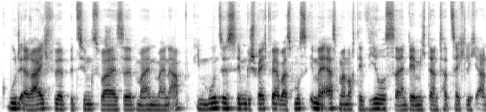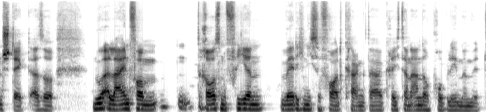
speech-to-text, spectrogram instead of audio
gut erreicht wird, beziehungsweise mein, mein Ab Immunsystem geschwächt wird, aber es muss immer erstmal noch der Virus sein, der mich dann tatsächlich ansteckt. Also nur allein vom draußen frieren werde ich nicht sofort krank, da kriege ich dann andere Probleme mit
